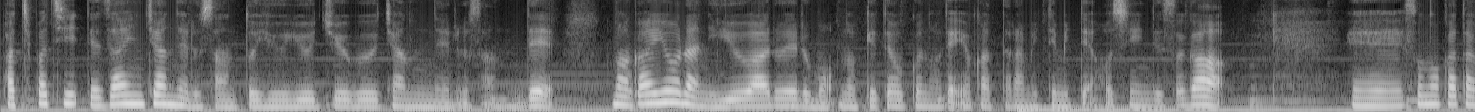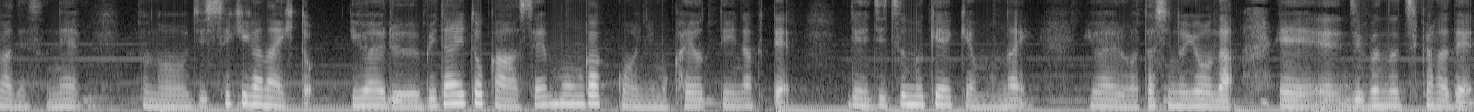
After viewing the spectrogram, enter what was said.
パチパチデザインチャンネルさんという YouTube チャンネルさんで、まあ、概要欄に URL も載っけておくのでよかったら見てみてほしいんですが、えその方がですねその実績がない人いわゆる美大とか専門学校にも通っていなくてで実務経験もないいわゆる私のような、えー、自分の力で、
